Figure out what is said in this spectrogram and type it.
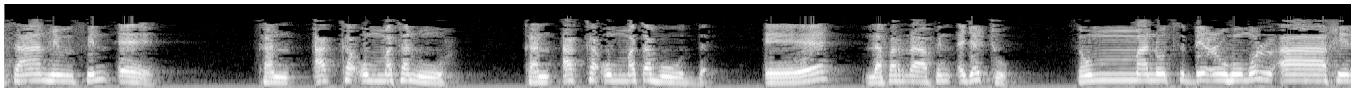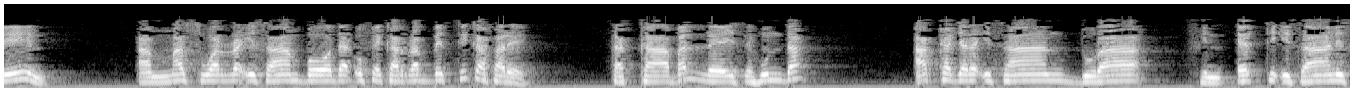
isaan hin fin'ee. Kan akka ummata nuuh kan akka ummata huud ee lafarraa fin'e jechu summa nutbicuhumul aakhiriin ammas warra isaan booda dhufe kan rabbitti kafare takkaa balleeyse hunda akka jara isaan duraa fin'etti isaanis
